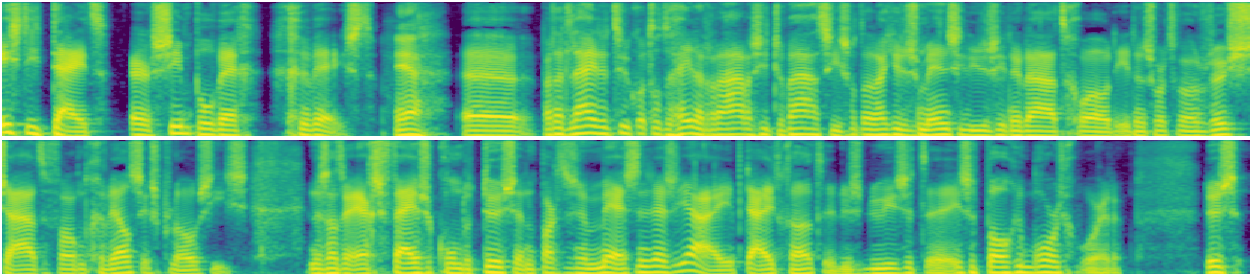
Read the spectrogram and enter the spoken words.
is die tijd er simpelweg geweest? Ja. Eh, maar dat leidde natuurlijk ook tot hele rare situaties. Want dan had je dus mensen die dus inderdaad gewoon in een soort van rush zaten van geweldsexplosies. En dan zat er ergens vijf seconden tussen en dan pakten ze een mes. En dan zeiden ze, ja, je hebt tijd gehad. En dus nu is het, eh, is het poging moord geworden. Dus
